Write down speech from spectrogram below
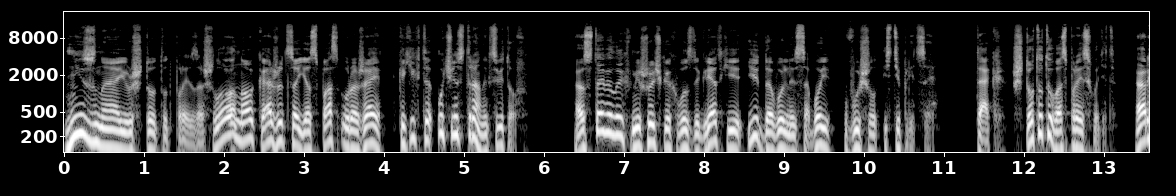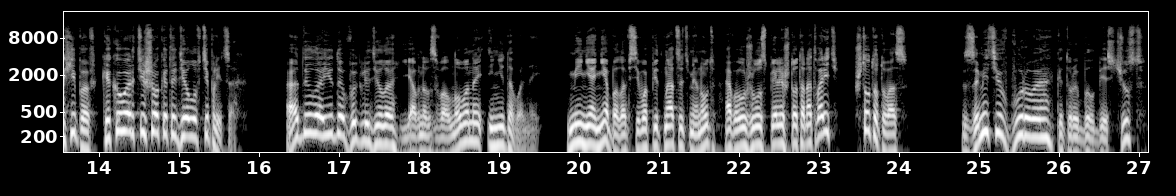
Не знаю, что тут произошло, но, кажется, я спас урожай каких-то очень странных цветов. Оставил их в мешочках возле грядки и, довольный собой, вышел из теплицы. «Так, что тут у вас происходит?» «Архипов, какого артишок это делал в теплицах?» Аделаида выглядела явно взволнованной и недовольной. «Меня не было всего 15 минут, а вы уже успели что-то натворить? Что тут у вас?» Заметив Бурова, который был без чувств,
